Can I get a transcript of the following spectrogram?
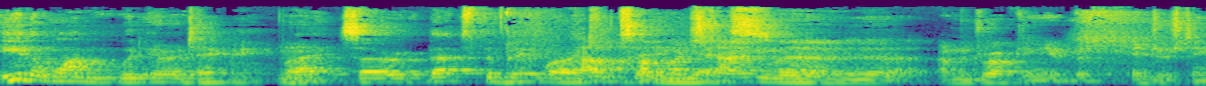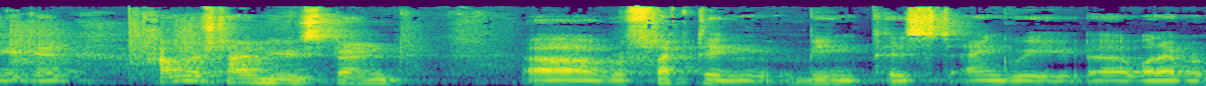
Either one would irritate me, right? So that's the bit where I How, keep how saying much yes. time? Uh, I'm interrupting you, but interesting again. How much time do you spend uh, reflecting, being pissed, angry, uh, whatever,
